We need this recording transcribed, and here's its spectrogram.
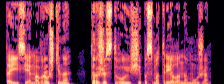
Таисия Маврушкина торжествующе посмотрела на мужа.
